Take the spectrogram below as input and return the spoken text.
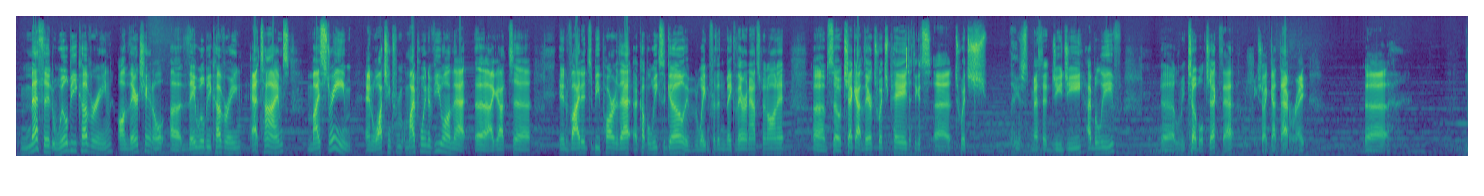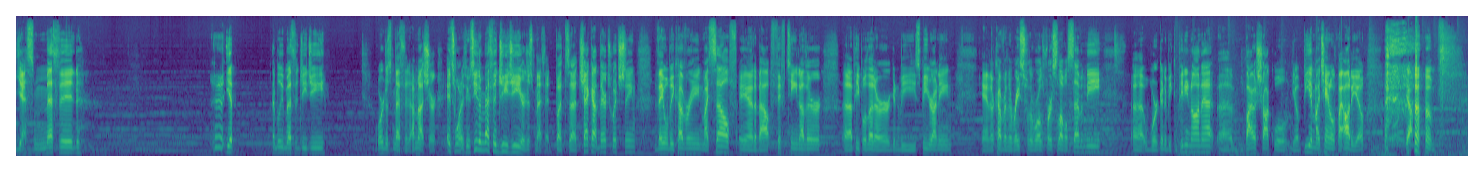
Method will be covering on their channel. Uh, they will be covering at times my stream and watching from my point of view on that. Uh, I got uh, invited to be part of that a couple weeks ago. They've been waiting for them to make their announcement on it. Um, so check out their Twitch page. I think it's uh, Twitch. I think it's Method GG, I believe. Uh, let me double check that. Make sure I got that right. Uh, yes, Method. Uh, yep, I believe Method GG or just Method. I'm not sure. It's one of two. It's either Method GG or just Method. But uh, check out their Twitch stream. They will be covering myself and about 15 other uh, people that are going to be speedrunning, and they're covering the race for the world first level 70. Uh, we're going to be competing on that. Uh, Bioshock will, you know, be in my channel with my audio. Yeah. Um,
